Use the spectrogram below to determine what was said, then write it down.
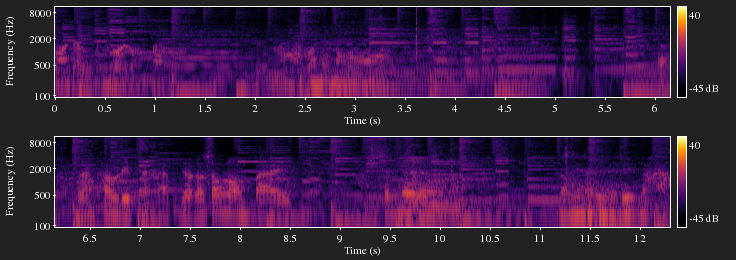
มองจากชั้นบนลงไปสวยมากพ่อได้มาแล้วกำลังเข้าลิฟต์นะครับ เดี๋ยวเราต้องลงไป ชั้นหนึ่งเราไม่ได้อยู่ในลิฟต์นะครับ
